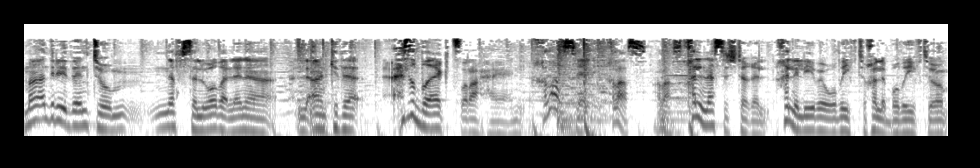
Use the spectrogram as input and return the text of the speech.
ما أدري إذا أنتم نفس الوضع اللي أنا الآن كذا أحس ضايقت صراحة يعني. خلاص يعني خلاص خلاص. خلي الناس تشتغل. خلي اللي يبي وظيفته خلي بوظيفته.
